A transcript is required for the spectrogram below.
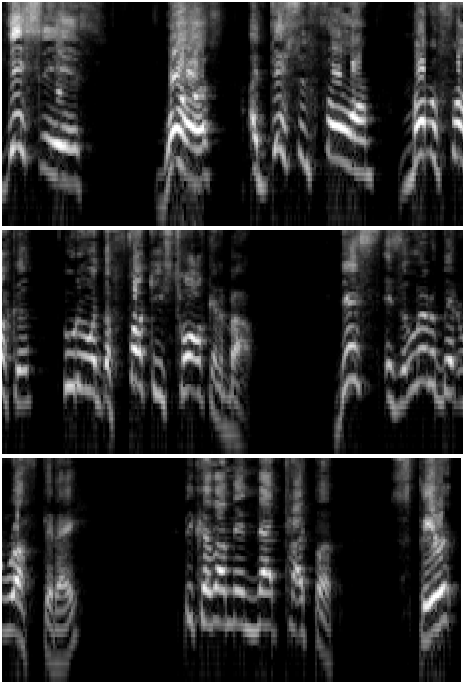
this is, was a disinformed motherfucker who knew what the fuck he's talking about. This is a little bit rough today because I'm in that type of spirit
